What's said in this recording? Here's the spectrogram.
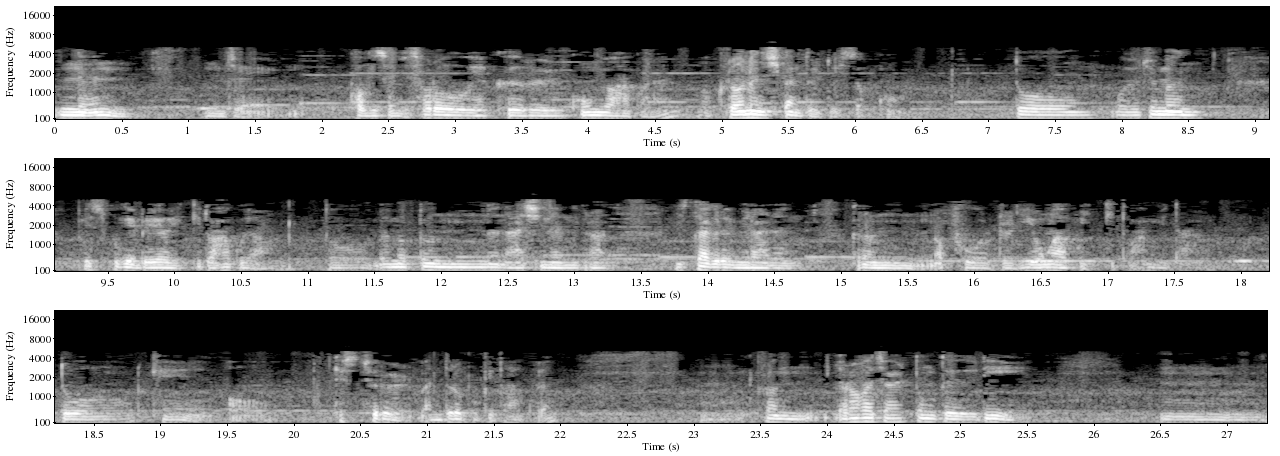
있는 이제 거기서 이제 서로의 글을 공유하거나 뭐 그러는 시간들도 있었고 또 뭐 요즘은 페이스북에 매여 있기도 하고요. 또 몇몇 분은 아시는 그런 인스타그램이라는 그런 어플을 이용하고 있기도 합니다. 또 이렇게 어, 팟캐스트를 만들어 보기도 하고요. 음, 그런 여러 가지 활동들이 음,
